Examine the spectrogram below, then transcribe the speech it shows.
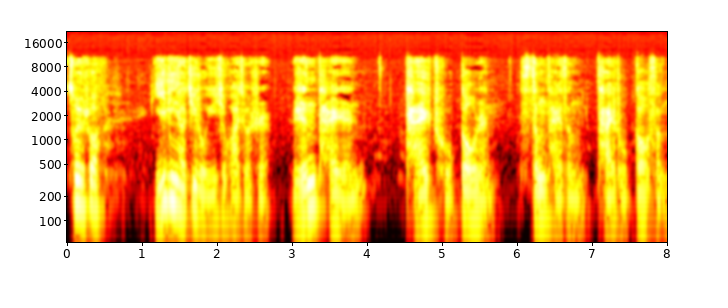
所以说一定要记住一句话，就是。人抬人，抬出高人；僧抬僧，抬出高僧。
